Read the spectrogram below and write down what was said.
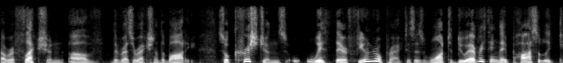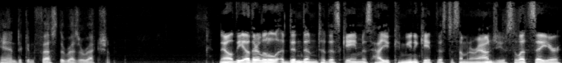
a reflection of the resurrection of the body. So Christians, with their funeral practices, want to do everything they possibly can to confess the resurrection. Now, the other little addendum to this game is how you communicate this to someone around you. So, let's say you're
